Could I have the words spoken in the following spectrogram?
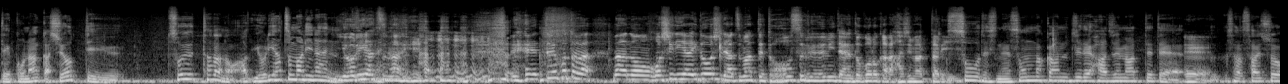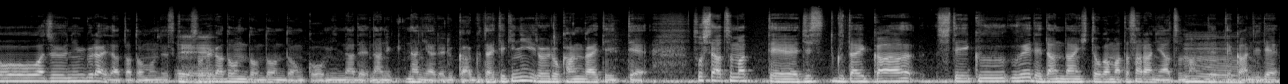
てこうなんかしようっていうそういうただのあより集まりなんね、より集まり、えーということは、まあ、あのお知り合い同士で集まってどうするみたいなところから始まったり？そうですね。そんな感じで始まってて、ええ。さ最初は10人ぐらいだったと思うんですけど、ええ。それがどんどんどんどんこうみんなで何何やれるか具体的にいろいろ考えていってそして集まって実具体化していく上でだんだん人がまたさらに集まってって感じで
